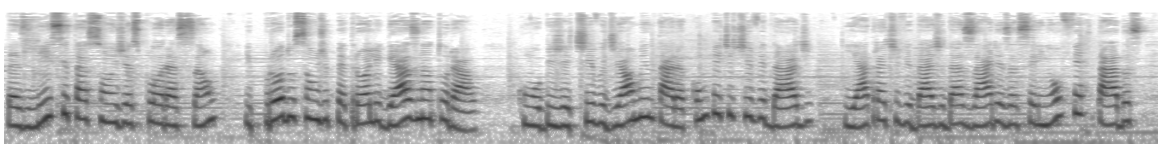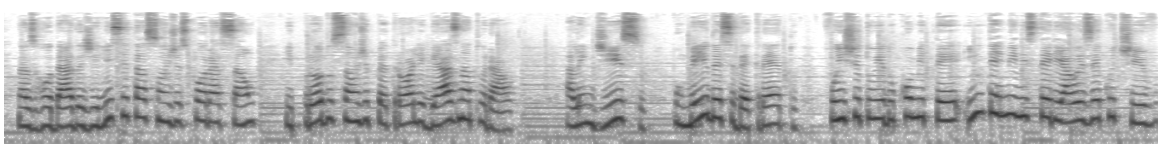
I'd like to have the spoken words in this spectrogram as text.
das licitações de exploração e produção de petróleo e gás natural com o objetivo de aumentar a competitividade e atratividade das áreas a serem ofertadas nas rodadas de licitações de exploração e produção de petróleo e gás natural. Além disso, por meio desse decreto, foi instituído o Comitê Interministerial Executivo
